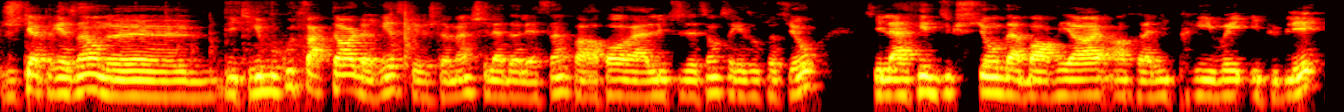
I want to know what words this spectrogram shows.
Jusqu'à présent, on a décrit beaucoup de facteurs de risque justement chez l'adolescent par rapport à l'utilisation de ces réseaux sociaux, qui est la réduction de la barrière entre la vie privée et publique,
